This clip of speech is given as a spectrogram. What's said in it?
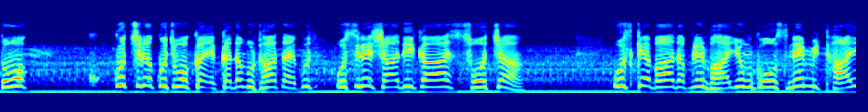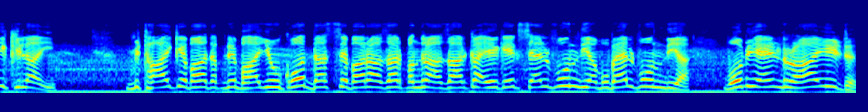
तो वो कुछ ना कुछ वो कदम उठाता है। कुछ, उसने शादी का सोचा। उसके बाद अपने भाइयों को उसने मिठाई खिलाई। मिठाई के बाद अपने भाइयों को दस से बारह हज़ार, पंद्रह हज़ार का एक एक सेल फ़ोन दिया मोबाइल फ़ोन दिया। वो भी एंड्राइड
